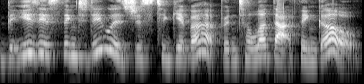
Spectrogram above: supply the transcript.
the easiest thing to do is just to give up and to let that thing go.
